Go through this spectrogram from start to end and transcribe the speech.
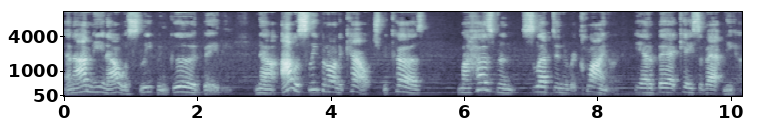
And I mean, I was sleeping good, baby. Now, I was sleeping on the couch because my husband slept in the recliner. He had a bad case of apnea.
